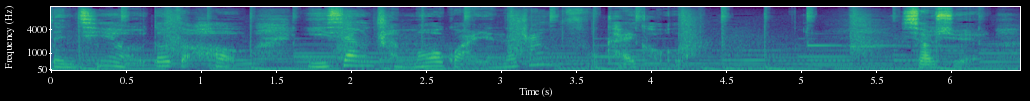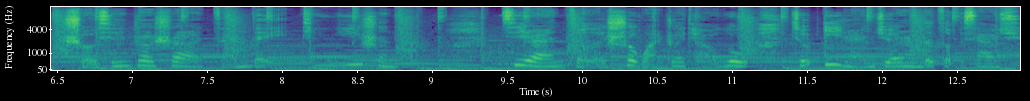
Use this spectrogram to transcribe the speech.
等亲友都走后，一向沉默寡言的丈夫开口了：“小雪。”首先，这事儿咱得听。既然走了试管这条路，就毅然决然地走下去。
